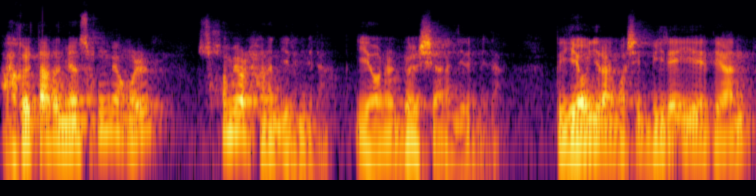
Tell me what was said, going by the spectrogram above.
악을 따르면 성령을 소멸하는 일입니다. 예언을 멸시하는 일입니다. 그 예언이라는 것이 미래에 대한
